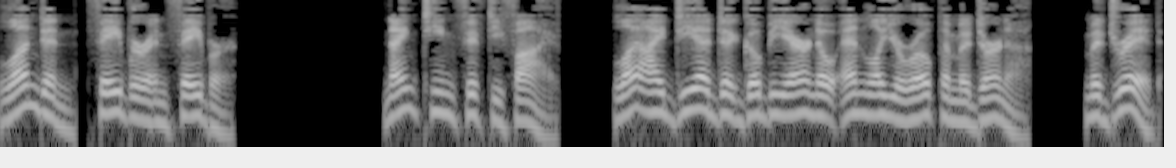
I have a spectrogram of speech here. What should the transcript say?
London, Faber and Faber 1955. La idea de gobierno en la Europa moderna. Madrid,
